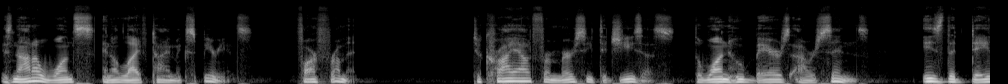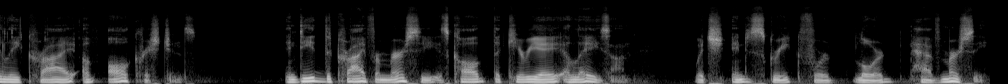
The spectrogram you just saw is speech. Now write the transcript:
is not a once in a lifetime experience. Far from it. To cry out for mercy to Jesus, the one who bears our sins, is the daily cry of all Christians. Indeed, the cry for mercy is called the Kyrie eleison, which is Greek for Lord, have mercy.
